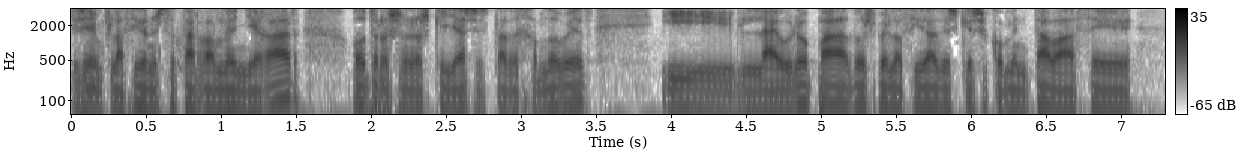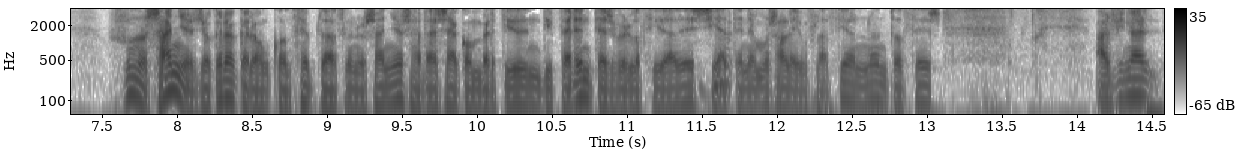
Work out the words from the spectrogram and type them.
esa inflación está tardando en llegar, otros en los que ya se está dejando ver, y la Europa a dos velocidades que se comentaba hace pues, unos años, yo creo que era un concepto de hace unos años, ahora se ha convertido en diferentes velocidades si atenemos a la inflación, ¿no? Entonces, al final,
